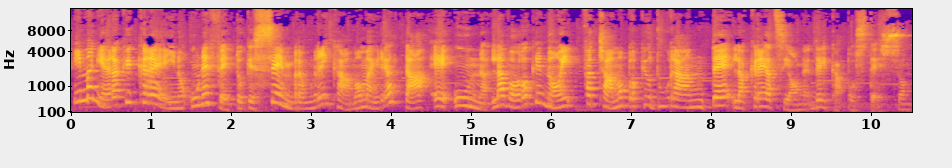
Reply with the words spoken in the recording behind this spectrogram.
in maniera che creino un effetto che sembra un ricamo ma in realtà è un lavoro che noi facciamo proprio durante la creazione del capo stesso.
